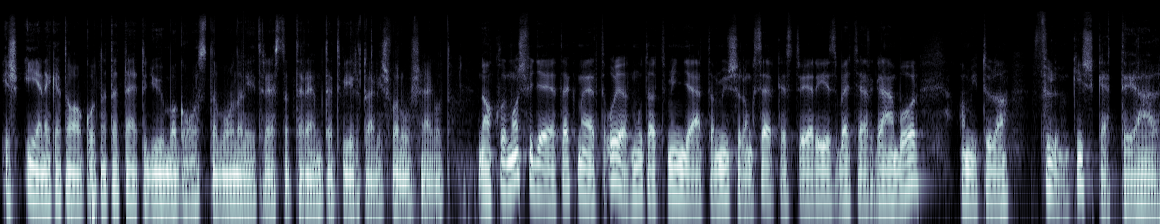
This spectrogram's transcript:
és ilyeneket alkotna, tehát lehet, hogy ő maga hozta volna létre ezt a teremtett virtuális valóságot. Na akkor most figyeljetek, mert olyat mutat mindjárt a műsorunk szerkesztője Rész Betyár Gábor, amitől a fülünk is ketté áll.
